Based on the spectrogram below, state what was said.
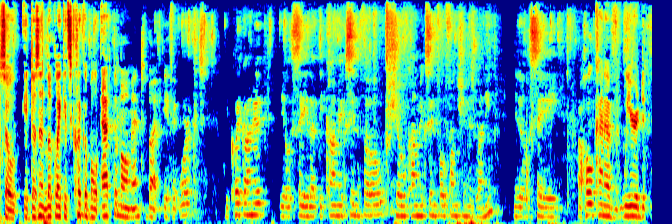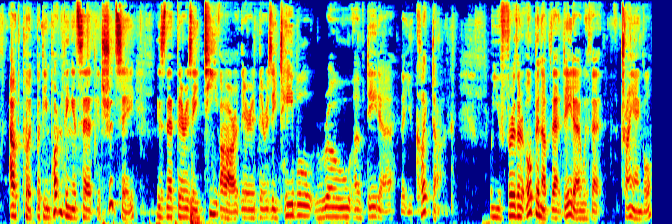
So it doesn't look like it's clickable at the moment, but if it worked, you click on it, it'll say that the comics info, show comics info function is running. It'll say a whole kind of weird output, but the important thing it said it should say is that there is a TR, there, there is a table row of data that you clicked on. When you further open up that data with that triangle,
